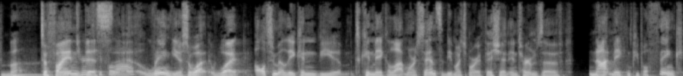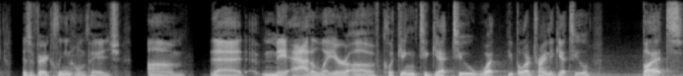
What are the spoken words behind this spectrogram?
To find this people uh, off. link. You know, so what what ultimately can be can make a lot more sense and be much more efficient in terms of not making people think is a very clean homepage um, that may add a layer of clicking to get to what people are trying to get to, but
